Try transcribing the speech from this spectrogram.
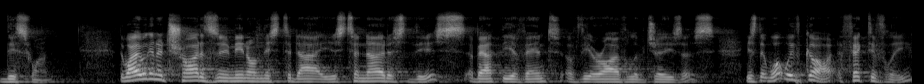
this one. The way we're going to try to zoom in on this today is to notice this about the event of the arrival of Jesus is that what we've got effectively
